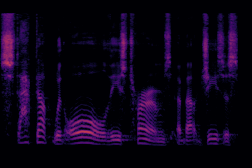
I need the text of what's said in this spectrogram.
stacked up with all these terms about Jesus,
